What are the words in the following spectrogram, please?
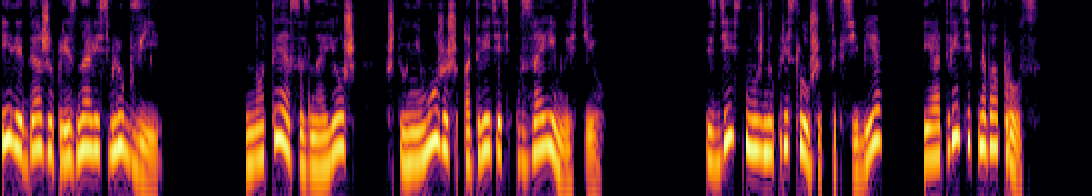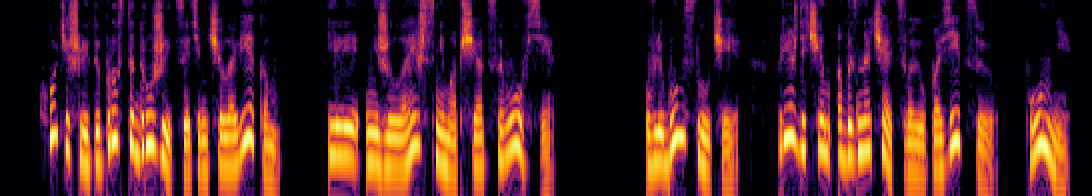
или даже признались в любви. но ты осознаешь, что не можешь ответить взаимностью. Здесь нужно прислушаться к себе и ответить на вопрос, хочешь ли ты просто дружить с этим человеком или не желаешь с ним общаться вовсе. В любом случае, прежде чем обозначать свою позицию, помни,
